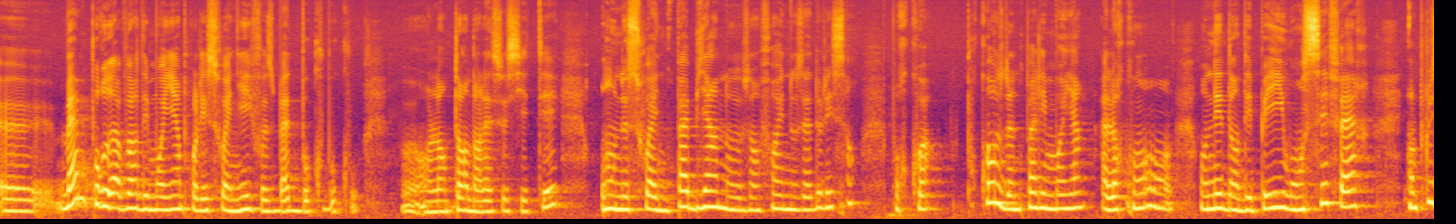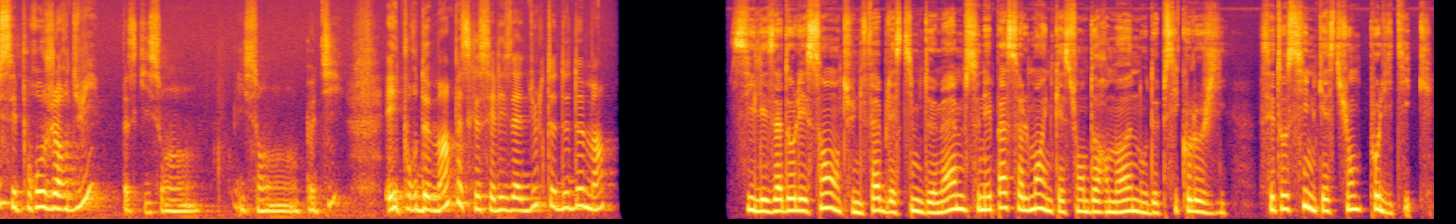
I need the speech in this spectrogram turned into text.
Euh, même pour avoir des moyens pour les soigner, il faut se battre beaucoup, beaucoup. Euh, on l'entend dans la société. On ne soigne pas bien nos enfants et nos adolescents. Pourquoi? Pourquoi on ne se donne pas les moyens alors qu'on on est dans des pays où on sait faire? En plus, c'est pour aujourd'hui, parce qu'ils sont ils sont petits, et pour demain, parce que c'est les adultes de demain. Si les adolescents ont une faible estime d'eux-mêmes, ce n'est pas seulement une question d'hormones ou de psychologie, c'est aussi une question politique.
